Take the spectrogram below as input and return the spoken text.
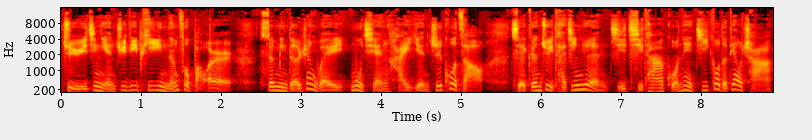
至于今年 GDP 能否保二，孙明德认为目前还言之过早，且根据台经院及其他国内机构的调查，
